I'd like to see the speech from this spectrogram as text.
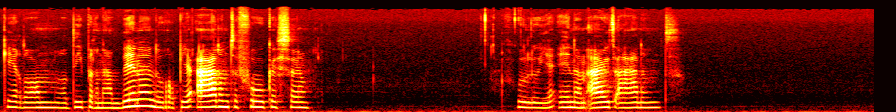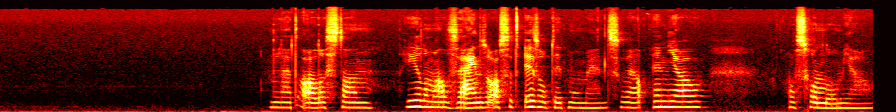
keer dan wat dieper naar binnen door op je adem te focussen. Voel hoe je in- en uitademt. En Laat alles dan helemaal zijn zoals het is op dit moment, zowel in jou als rondom jou.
